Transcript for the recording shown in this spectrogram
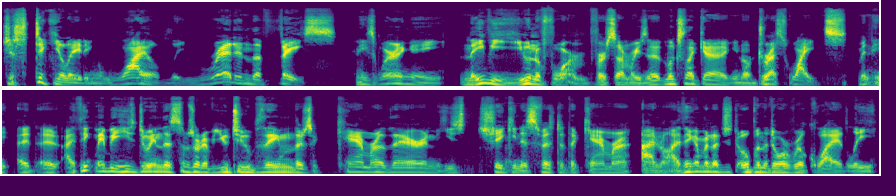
gesticulating wildly, red in the face. And he's wearing a navy uniform for some reason. It looks like a, you know, dress whites. I mean, he, I, I, think maybe he's doing this some sort of YouTube thing. There's a camera there and he's shaking his fist at the camera. I don't know. I think I'm going to just open the door real quietly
